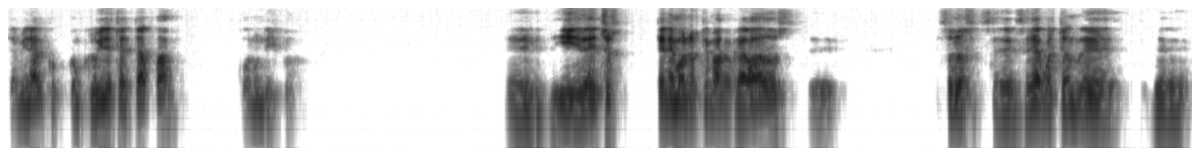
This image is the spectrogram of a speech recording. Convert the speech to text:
terminar, co- concluir esta etapa con un disco. Eh, y de hecho tenemos los temas grabados, eh, solo se- sería cuestión de, de-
